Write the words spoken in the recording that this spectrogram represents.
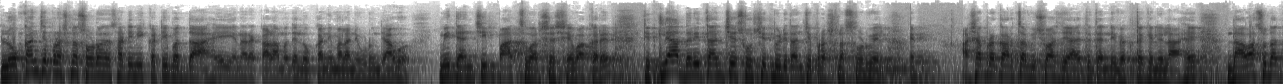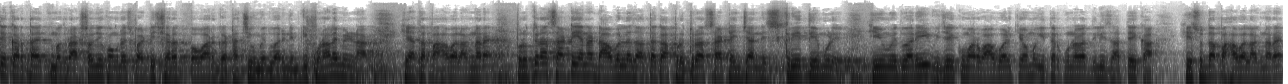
लोकांचे प्रश्न सोडवण्यासाठी मी कटिबद्ध आहे. येणाऱ्या काळामध्ये लोकांनी मला निवडून द्यावं. मी त्यांची पाच वर्ष सेवा करेल. तिथल्या दलितांचे शोषित पीडितांचे प्रश्न सोडवेल. अशा प्रकारचा विश्वास जे आहे ते त्यांनी व्यक्त केलेला आहे. दावासुद्धा ते करतायत. मग राष्ट्रवादी काँग्रेस पार्टी शरद पवार गटाची उमेदवारी नेमकी कोणाला मिळणार हे आता पाहावं लागणार आहे. पृथ्वीराज साठे यांना डावललं जातं का? पृथ्वीराज साठेंच्या निष्क्रियतेमुळे ही उमेदवारी विजयकुमार वावळ किंवा मग इतर कुणाला दिली जाते का? हे सुद्धा पाहावं लागणार आहे.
